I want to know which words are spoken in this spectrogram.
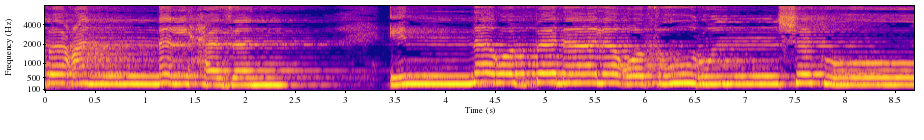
أذهب عنا الحزن. إن ربنا لغفور شكور.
